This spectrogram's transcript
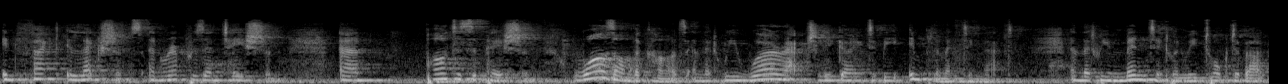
in fact elections and representation and participation was on the cards and that we were actually going to be implementing that and that we meant it when we talked about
